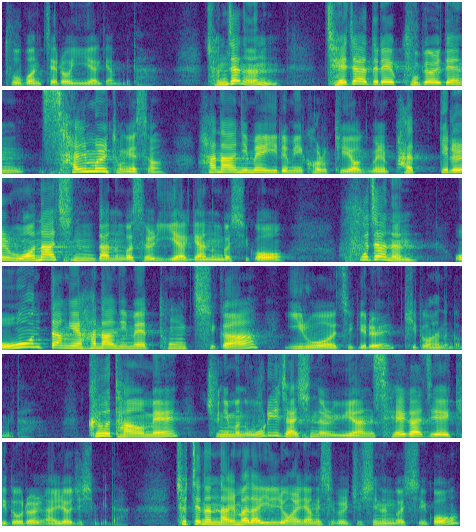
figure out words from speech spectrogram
두 번째로 이야기합니다. 전자는 제자들의 구별된 삶을 통해서 하나님의 이름이 거룩히 여김을 받기를 원하신다는 것을 이야기하는 것이고 후자는 온 땅에 하나님의 통치가 이루어지기를 기도하는 겁니다. 그 다음에 주님은 우리 자신을 위한 세 가지의 기도를 알려주십니다. 첫째는 날마다 일용할 양식을 주시는 것이고,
